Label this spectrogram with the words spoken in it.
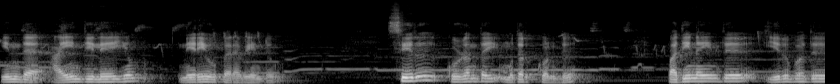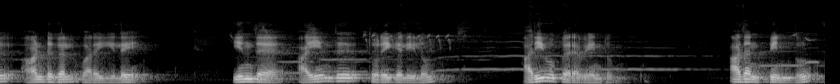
இந்த ஐந்திலேயும் நிறைவு பெற வேண்டும். சிறு குழந்தை முதற்கொண்டு பதினைந்து இருபது ஆண்டுகள் வரையிலே இந்த ஐந்து துறைகளிலும் அறிவு பெற வேண்டும். அதன் பின்பு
